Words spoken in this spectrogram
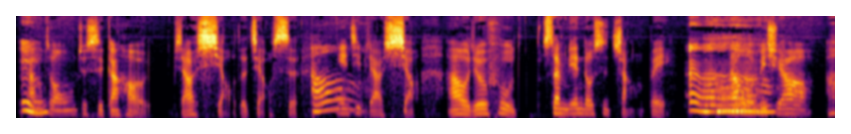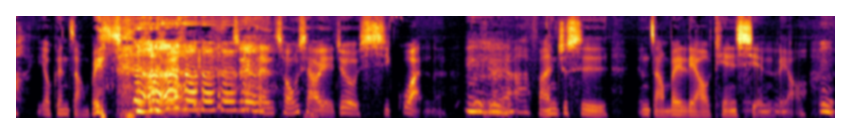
当中就是刚好比较小的角色，年纪比较小，然后我就负。身边都是长辈，嗯，然后我必须要啊，要跟长辈聊天，所以可能从小也就习惯了，嗯，觉得啊，反正就是跟长辈聊天闲聊，嗯，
